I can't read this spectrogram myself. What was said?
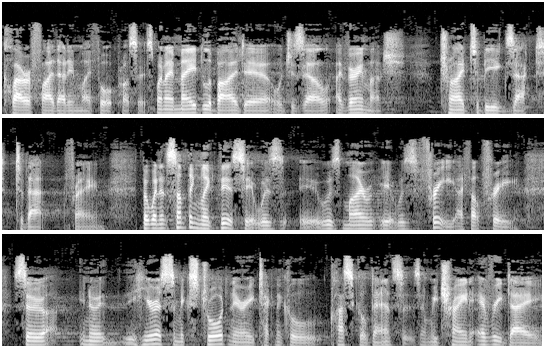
clarify that in my thought process. When I made Le Bayadere or Giselle, I very much tried to be exact to that frame. But when it's something like this, it was, it was my, it was free. I felt free. So you know, here are some extraordinary technical classical dancers, and we train every day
